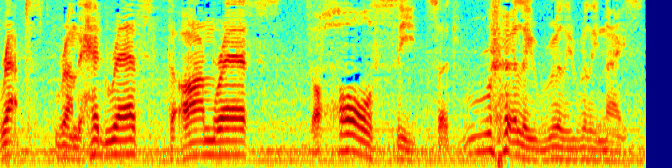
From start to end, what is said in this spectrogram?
Wraps around the headrest, the armrests, the whole seat. So it's really, really, really nice.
